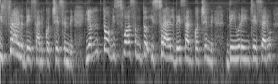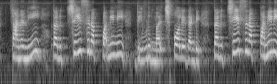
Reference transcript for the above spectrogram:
ఇస్రాయల్ దేశానికి వచ్చేసింది ఎంతో విశ్వాసంతో ఇస్రాయల్ దేశానికి వచ్చింది దేవుడు ఏం చేశారు? తనని తను చేసిన పనిని దేవుడు మర్చిపోలేదండి. తను చేసిన పనిని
